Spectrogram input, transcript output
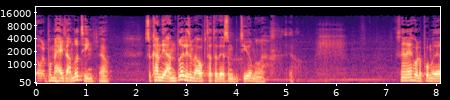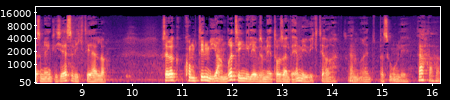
holde på med helt andre ting. Ja. Så kan de andre liksom være opptatt av det som betyr noe. Så kan jeg holde på med det som egentlig ikke er så viktig heller. Så er det kommet inn mye andre ting i livet som er, tross alt er mye viktigere. Sånn rent personlig. Ja, ja, ja.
